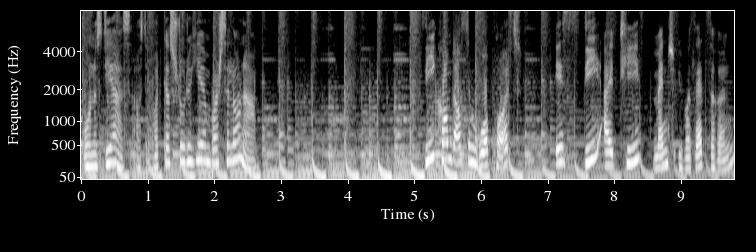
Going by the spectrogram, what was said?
Buenos Dias aus dem Podcaststudio hier in Barcelona. Sie kommt aus dem Ruhrpott, ist die IT-Mensch-Übersetzerin.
